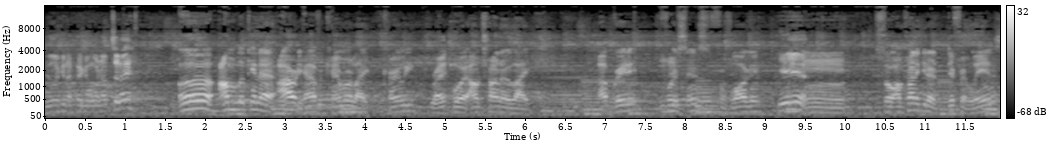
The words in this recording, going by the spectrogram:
You looking at picking one up today? Uh, I'm looking at. I already have a camera like currently, Right. but I'm trying to like upgrade it for a sense for vlogging. Yeah. And so I'm trying to get a different lens,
